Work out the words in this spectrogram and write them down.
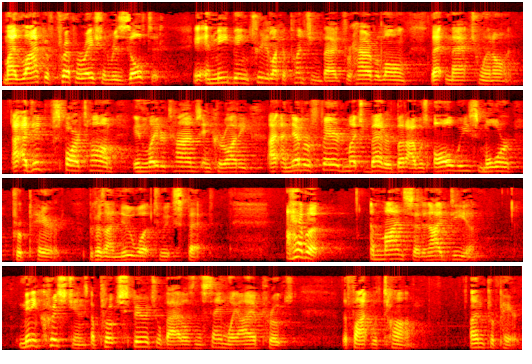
My lack of preparation resulted in me being treated like a punching bag for however long that match went on. I, did spar Tom in later times in karate. I, never fared much better, but I was always more prepared because I knew what to expect. I have a, a mindset, an idea. Many Christians approach spiritual battles in the same way I approached the fight with Tom, unprepared.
